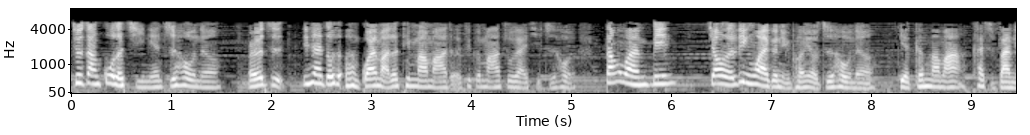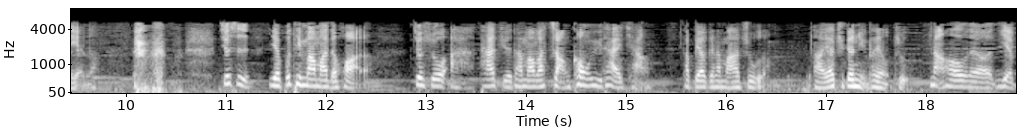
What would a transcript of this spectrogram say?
就这样过了几年之后呢，儿子现在都是很乖嘛，都听妈妈的，就跟妈住在一起之后，当完兵交了另外一个女朋友之后呢，也跟妈妈开始翻脸了，就是也不听妈妈的话了，就说啊，他觉得他妈妈掌控欲太强，他不要跟他妈住了。啊，要去跟女朋友住，然后呢，也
